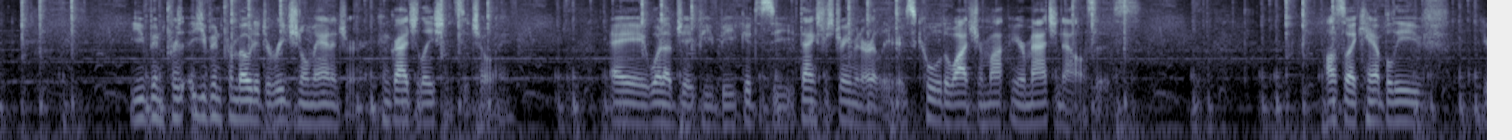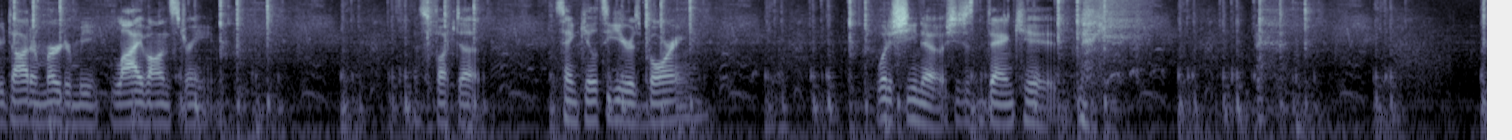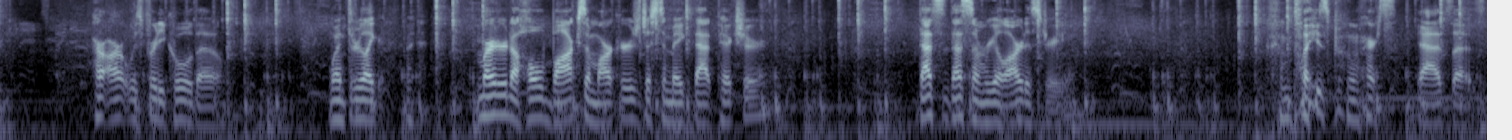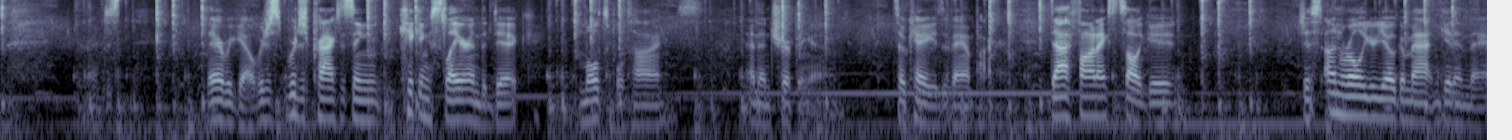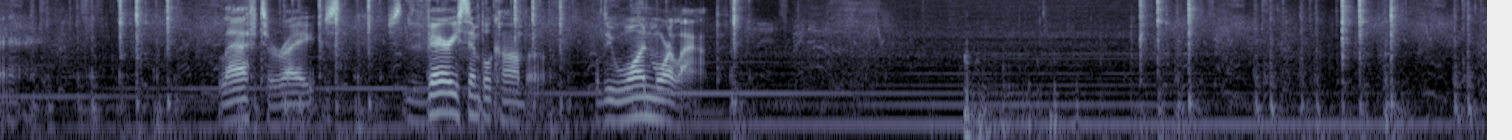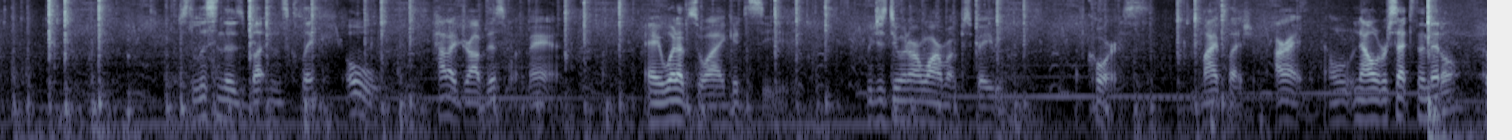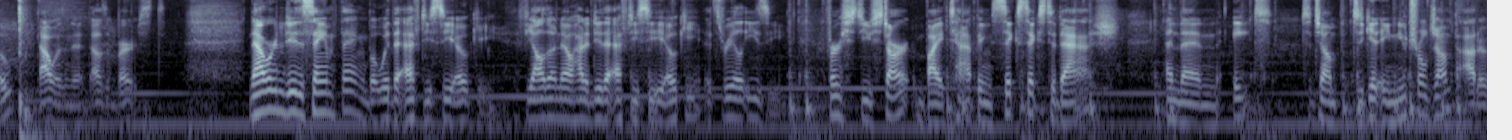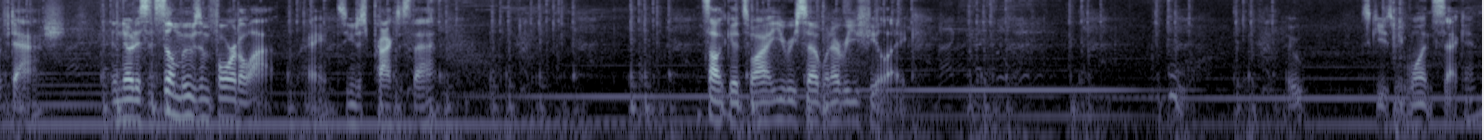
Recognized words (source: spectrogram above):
You've been you've been promoted to regional manager. Congratulations, Detroit." Hey, what up, JPB? Good to see you. Thanks for streaming earlier. It's cool to watch your your match analysis. Also, I can't believe your daughter murdered me live on stream. That's fucked up. Saying Guilty Gear is boring. What does she know? She's just a dang kid. Her art was pretty cool though. Went through like murdered a whole box of markers just to make that picture. That's that's some real artistry. Plays boomers. Yeah, it says. Just there we go. We're just we're just practicing kicking Slayer in the dick multiple times and then tripping him. It's okay, he's a vampire. Daphonics, it's all good. Just unroll your yoga mat and get in there. Left to right. Just just very simple combo. We'll do one more lap. Just listen to those buttons click. Oh, how'd I drop this one, man? Hey, what up, Zwei? Good to see you. We're just doing our warm-ups, baby. Of course. My pleasure. All right, now we're set to the middle. Oh, that wasn't it. That was a burst. Now we're going to do the same thing, but with the FDC Oki. If y'all don't know how to do the FDC Oki, it's real easy. First, you start by tapping 6-6 to dash, and then 8 to jump to get a neutral jump out of dash. And notice it still moves him forward a lot, right? So you can just practice that. It's all good, Why You reset whenever you feel like. Ooh. Excuse me one second.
